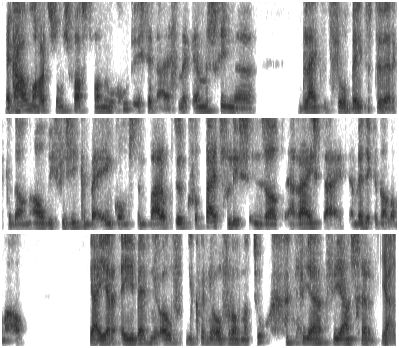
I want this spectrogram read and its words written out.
ik hou mijn hart soms vast van, hoe goed is dit eigenlijk? En misschien blijkt het veel beter te werken dan al die fysieke bijeenkomsten, waar ook natuurlijk veel tijdverlies in zat en reistijd en weet ik het allemaal ja, je, en je, bent nu over, je kunt nu overal naartoe via, via een scherm. Ja,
